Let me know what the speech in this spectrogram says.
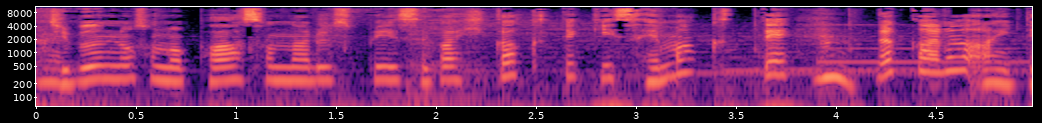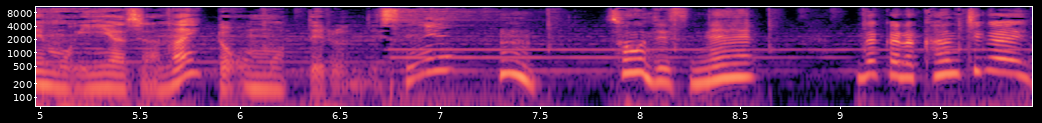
い自分のそのパーソナルスペースが比較的狭くて、うんだから相手も嫌じゃないと思ってるんですね。うん、そうですね。だから勘違いっ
